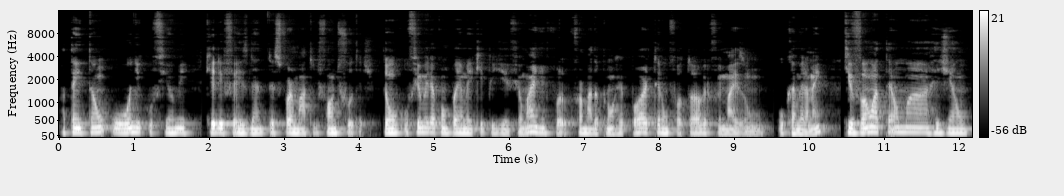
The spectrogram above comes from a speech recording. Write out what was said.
até então o único filme que ele fez dentro desse formato de found footage. Então o filme ele acompanha uma equipe de filmagem formada por um repórter, um fotógrafo e mais um o cameraman, que vão até uma região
